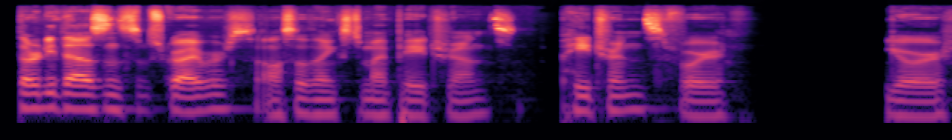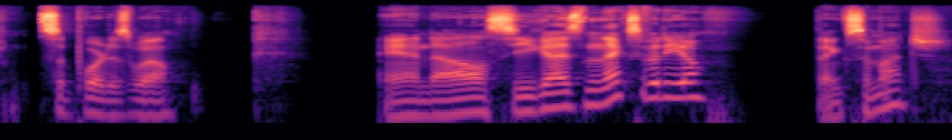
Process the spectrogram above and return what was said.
thirty thousand subscribers. Also, thanks to my patrons patrons for your support as well. And I'll see you guys in the next video. Thanks so much.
